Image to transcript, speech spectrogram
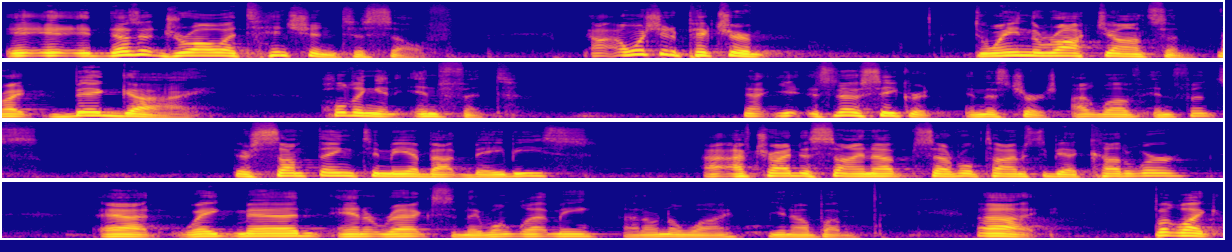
It, it doesn't draw attention to self. I want you to picture Dwayne the Rock Johnson, right? Big guy, holding an infant. Now, it's no secret in this church. I love infants. There's something to me about babies. I've tried to sign up several times to be a cuddler at Wake Med and at Rex, and they won't let me. I don't know why, you know, but, uh, but like,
